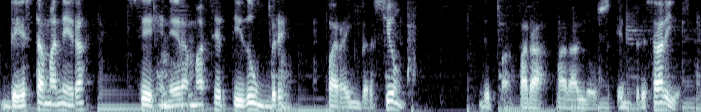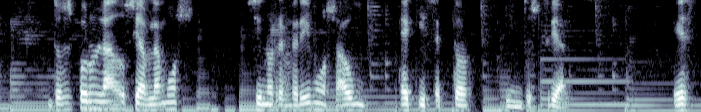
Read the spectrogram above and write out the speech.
De esta manera se genera más certidumbre para inversión, para, para los empresarios. Entonces, por un lado, si hablamos, si nos referimos a un X sector industrial, es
